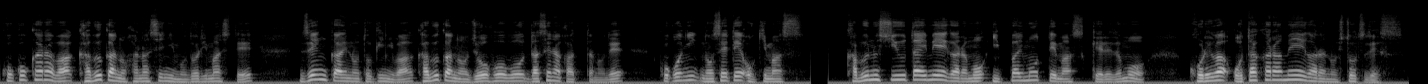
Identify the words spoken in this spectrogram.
ここからは株価の話に戻りまして前回の時には株価の情報を出せなかったのでここに載せておきます。株主優待銘柄もいっぱい持ってますけれどもこれはお宝銘柄の一つです。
